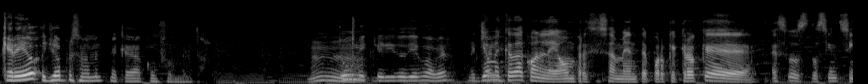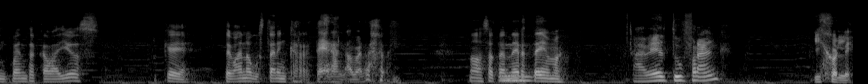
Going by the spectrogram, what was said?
creo, yo personalmente me quedaba con Formentor. Tú, Mm. mi querido Diego, a ver. Yo me quedo con León precisamente porque creo que esos 250 caballos creo que te van a gustar en carretera, la verdad. No vas a tener Mm. tema. A ver, tú, Frank. Híjole.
